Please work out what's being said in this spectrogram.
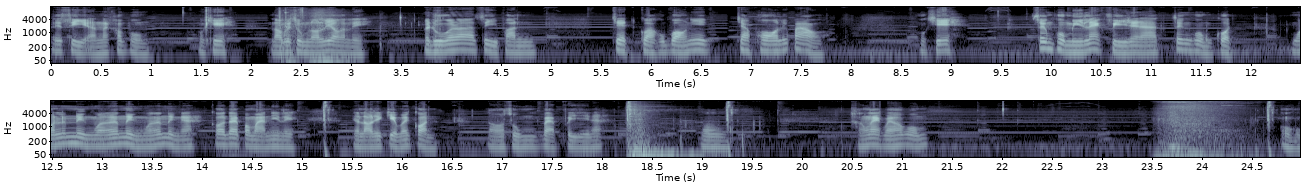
ได้สี่อันนะครับผม โอเค เราไปซูมล้อเลี้ยวกันเลย มาดูกันว่าสี่พัน เจ็ดกว่าคูปองนี่จะพอหรือเปล่า โอเค ซึ่งผมมีแลกฟรีเลยนะ ซึ่งผมกดวันละหนึ่งวันละหนึ่งวันละหนึ่งนะ ก็ได้ประมาณนี้เลย เดี๋ยวเราจะเก็บไว้ก่อน เราซูมแบบฟรีนะครั้งแรกไปครับผม โอ้โห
